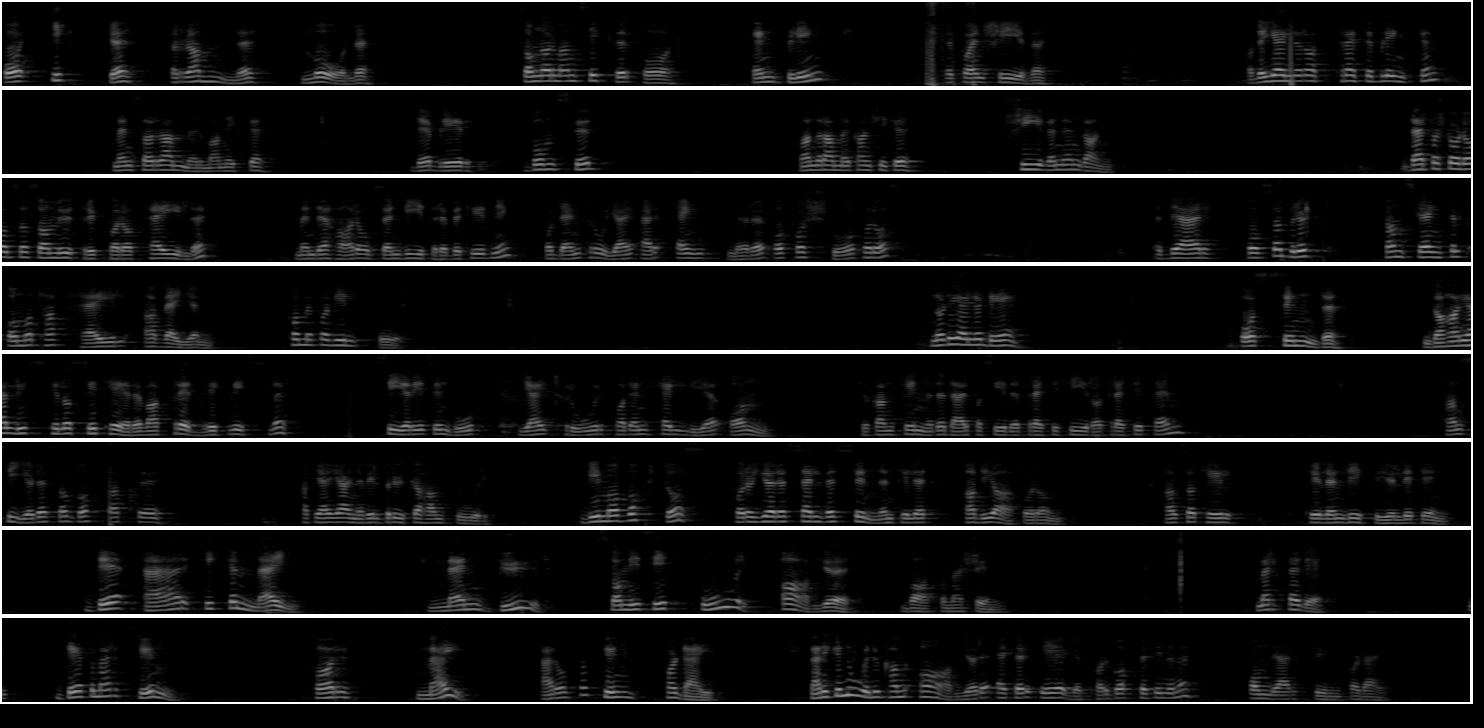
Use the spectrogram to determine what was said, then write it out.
å ikke ramme målet. Som når man sikter på en blink på en skive. Og det gjelder å treffe blinken, men så rammer man ikke. Det blir bomskudd. Man rammer kanskje ikke skiven engang. Derfor står det også som uttrykk for å feile, men det har også en videre betydning, og den tror jeg er enklere å forstå for oss. Det er også brukt ganske enkelt om å ta feil av veien, komme på villspor. Når det gjelder det å synde, da har jeg lyst til å sitere hva Fredrik Wisler sier i sin bok 'Jeg tror på Den hellige ånd'. Du kan finne det der på side 34 og 35. Han sier det så godt at, eh, at jeg gjerne vil bruke hans ord. Vi må vokte oss for å gjøre selve synden til et adiaforon, altså til, til en likegyldig ting. Det er ikke meg, men Gud som i sitt ord avgjør hva som er synd. Merk deg det. Det som er synd for meg, er også synd for deg. Det er ikke noe du kan avgjøre etter eget forgodtbefinnende om det er synd for deg.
